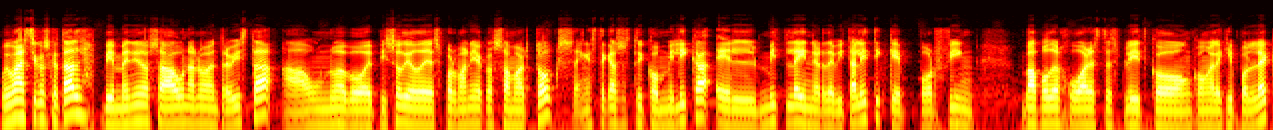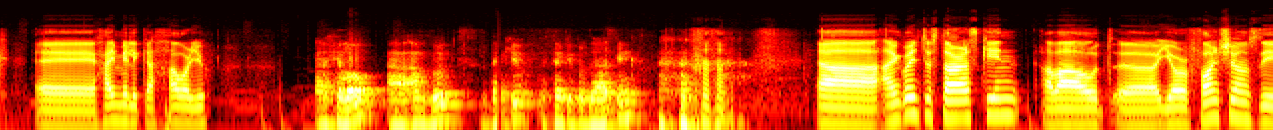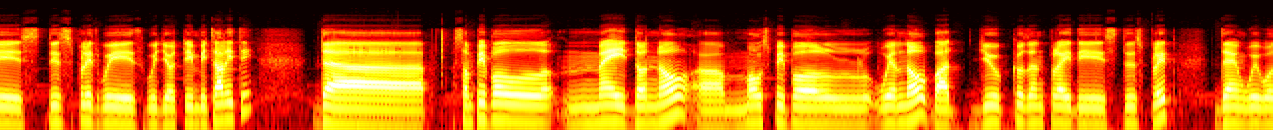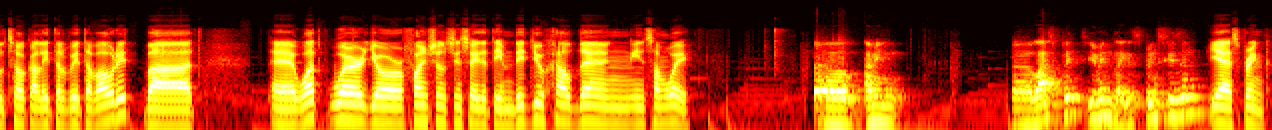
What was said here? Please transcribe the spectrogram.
Muy buenas chicos, ¿qué tal? Bienvenidos a una nueva entrevista, a un nuevo episodio de Sportmaníacos Summer Talks. En este caso estoy con Milika, el mid laner de Vitality, que por fin va a poder jugar este split con, con el equipo en LEC. Eh, hi Milika, how are you? Uh, hello, uh, I'm good. Thank you. Thank you for the asking. uh, I'm going to start asking about uh, your functions this this split with with your team Vitality. The some people may don't know, uh, most people will know, but you couldn't play this this split. Then we will talk a little bit about it. But uh, what were your functions inside the team? Did you help them in some way? Uh, I mean, uh, last split, you mean like spring season? Yeah, spring.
